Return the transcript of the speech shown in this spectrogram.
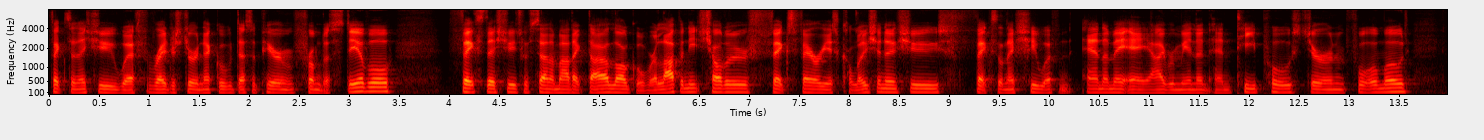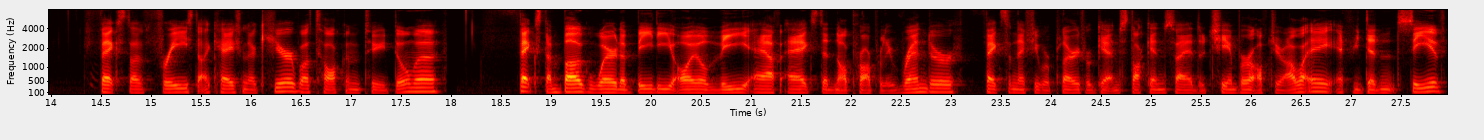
Fixed an issue with register Nekko disappearing from the stable fixed issues with cinematic dialogue overlapping each other, fixed various collision issues, fixed an issue with an enemy AI remaining in T-pose during photo mode, fixed a freeze that occasionally occurred while talking to Doma, fixed a bug where the BD oil VFX did not properly render, fixed an issue where players were getting stuck inside the chamber of duality if you didn't save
